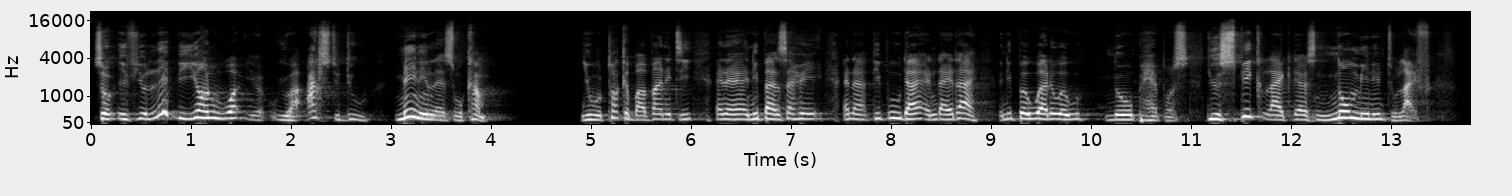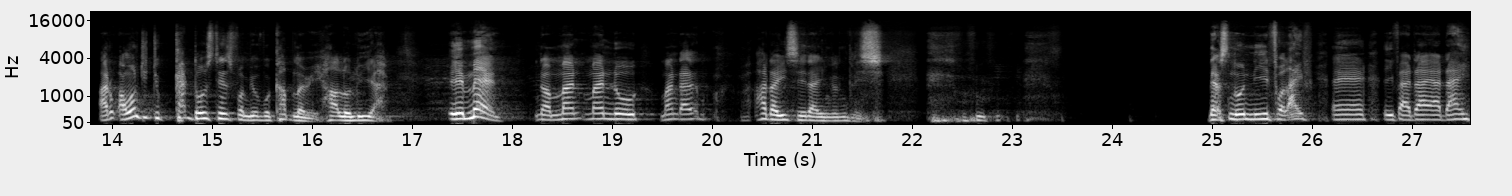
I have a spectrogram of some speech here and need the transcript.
So if you live beyond what you are asked to do, meaningless will come. You will talk about vanity and uh, uh, people die and die die. And people who are no purpose. You speak like there's no meaning to life. I, I want you to cut those things from your vocabulary. Hallelujah. Amen. Know, man, man, no, man, that, how do you say that in English? There's no need for life. Uh, if I die, I die.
